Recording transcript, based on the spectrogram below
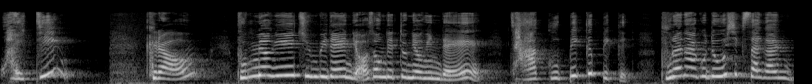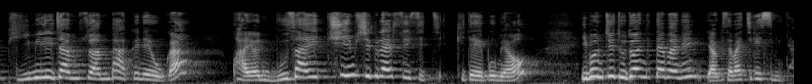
화이팅! 그럼 분명히 준비된 여성 대통령인데 자꾸 삐끗삐끗 불안하고도 식상한 비밀 잠수한 박근혜호가 과연 무사히 취임식을 할 수 있을지 기대해보며 이번 주 도도한 뒷담화는 여기서 마치겠습니다.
